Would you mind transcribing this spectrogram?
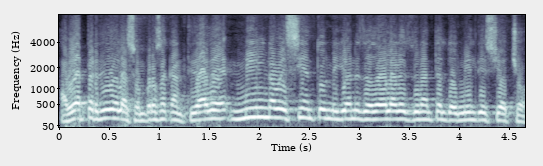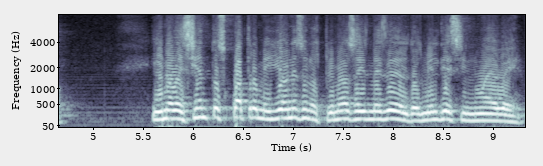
había perdido la asombrosa cantidad de 1.900 millones de dólares durante el 2018 y 904 millones en los primeros seis meses del 2019.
